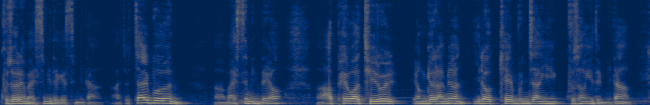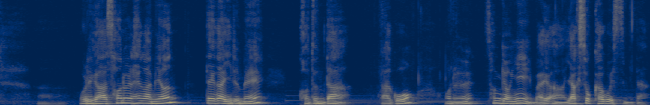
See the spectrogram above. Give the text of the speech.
9절의 말씀이 되겠습니다. 아주 짧은 어, 말씀인데요. 어, 앞에와 뒤를 연결하면 이렇게 문장이 구성이 됩니다. 어, 우리가 선을 행하면 때가 이름에 거둔다라고 오늘 성경이 말- 어, 약속하고 있습니다.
